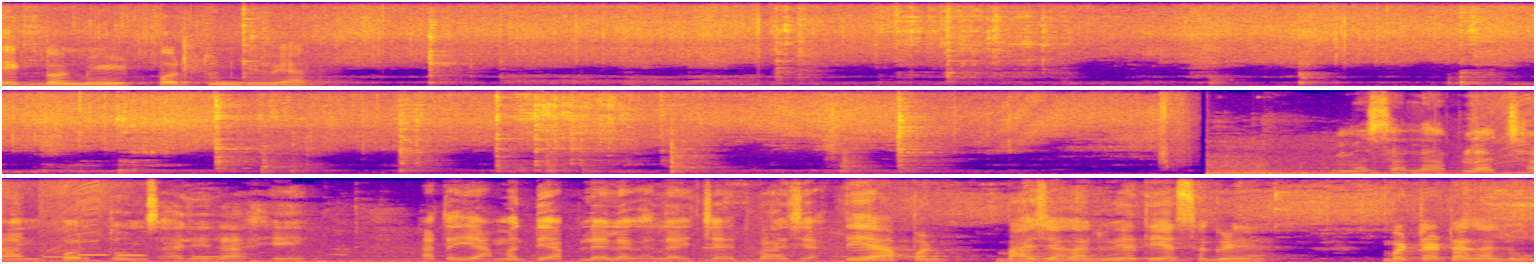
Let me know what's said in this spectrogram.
एक दोन मिनिट परतून घेऊयात मसाला आपला छान परतून झालेला आहे. आता यामध्ये आपल्याला घालायच्या आहेत भाज्या. ते आपण भाज्या घालूयात या सगळ्या. बटाटा घालू.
